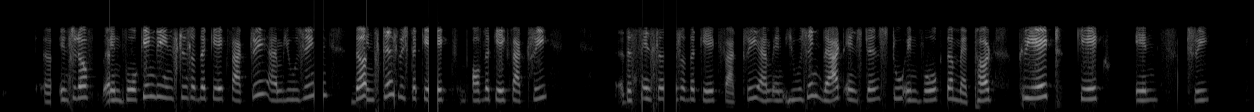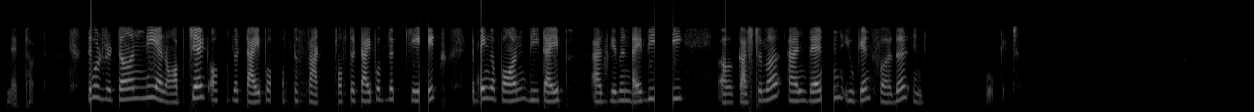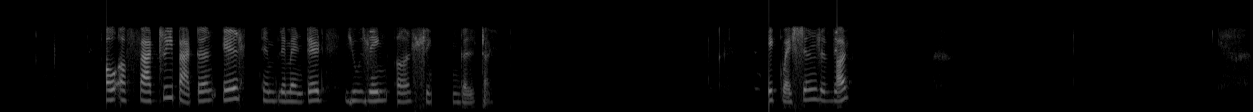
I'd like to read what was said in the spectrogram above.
instead of invoking the instance of the cake factory i'm using the instance which the cake of the cake factory the instance of the cake factory i'm in using that instance to invoke the method create cake in factory method. They would return me an object of the type of the fact of the type of the cake depending upon the type as given by the uh, customer and then you can further invoke it. How a factory pattern is implemented using a single singleton. Take questions if there are.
